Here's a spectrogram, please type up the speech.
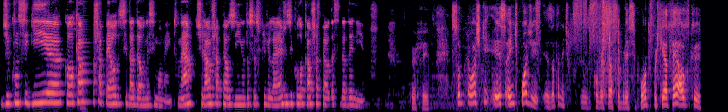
de conseguir colocar o chapéu do cidadão nesse momento, né? Tirar o chapéuzinho dos seus privilégios e colocar o chapéu da cidadania. Perfeito. Sobre, eu acho que esse, a gente pode exatamente conversar sobre esse ponto, porque até algo que,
